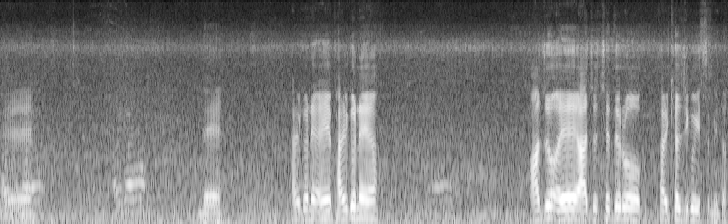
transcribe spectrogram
네. 네. 밝으네요. 예, 밝으네요. 아주 예, 아주 제대로 밝혀지고 있습니다.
